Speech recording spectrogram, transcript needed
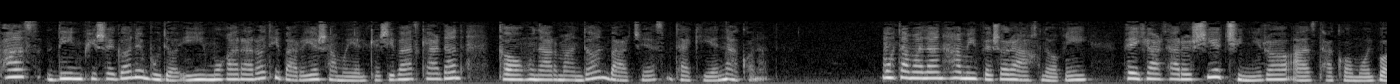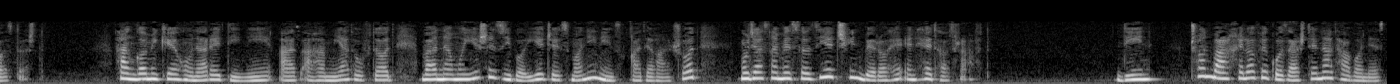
پس دین پیشگان بودایی مقرراتی برای شمایل کشی وضع کردند تا هنرمندان بر جسم تکیه نکنند. محتملا همین فشار اخلاقی پیکرتراشی چینی را از تکامل باز داشت هنگامی که هنر دینی از اهمیت افتاد و نمایش زیبایی جسمانی نیز قدغن شد مجسم سازی چین به راه انحطاط رفت. دین چون برخلاف گذشته نتوانست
